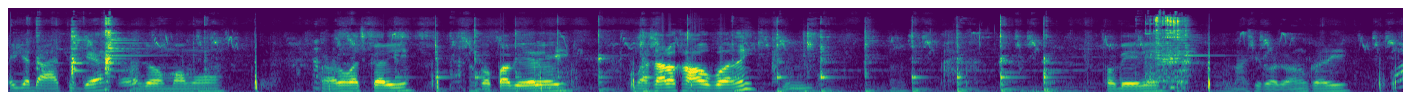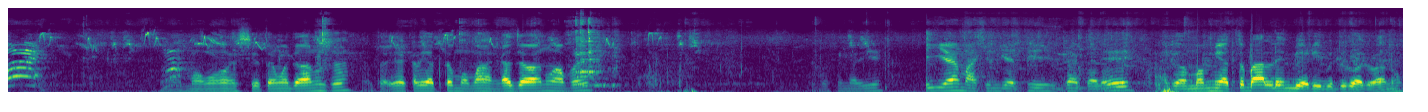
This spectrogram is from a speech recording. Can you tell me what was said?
થઈ ગયા દાંતથી ગયા. જો મોમો સારો વાત કરી. પપ્પા બે રહી. મસાલો ખાવા ઊભા નહીં. તો બે રે માસી રોજવાનું કરી. મોમો ખેતરમાં જવાનું છે. તો એ ખાલી આજ તો મોમા હંગા જવાનું આપણે. પછી મળીએ. અહીંયા માસીન ઘેરથી સીધા ઘરે મમ્મી આજ તો બહાર લઈને બેઠી બધું રોધવાનું.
